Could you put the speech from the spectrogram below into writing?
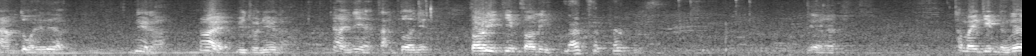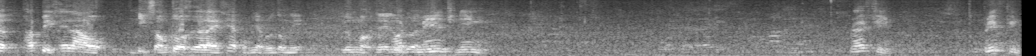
สามตัวให้เลือก นี่เหรอ ใช่ มีตัวนี้เหรอ ใช่เนี่ยสามตัวนี้ sorry จิม sorry That's the purpose. เนี่ยฮะทำไมจิมถึงเลือกพับปิกให้เรา อีกสองตัวคืออะไร แค่ผมอยากรู้ตรงนี้ ลุงหมอจะได้รู้ What ด้วย means in English? Briefing. Briefing.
